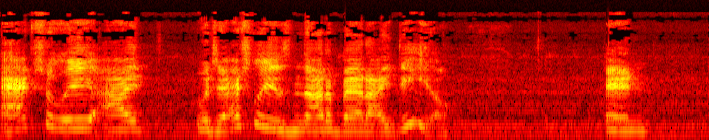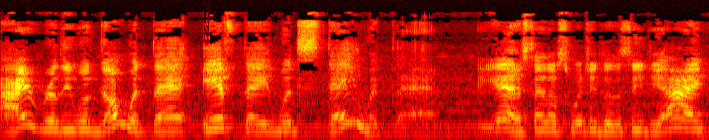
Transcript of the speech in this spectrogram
actually I which actually is not a bad idea. And I really would go with that if they would stay with that. Yeah, instead of switching to the CGI,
